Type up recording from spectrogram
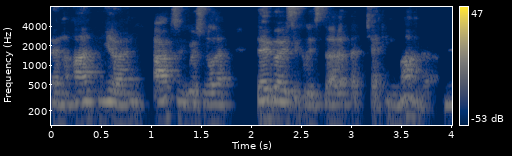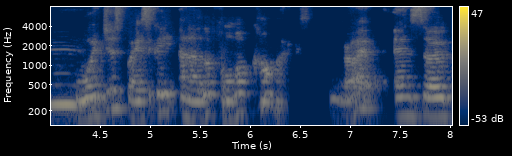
And I, you know, asking questions like that, they basically started attacking manga, mm. which is basically another form of comics, right? And so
